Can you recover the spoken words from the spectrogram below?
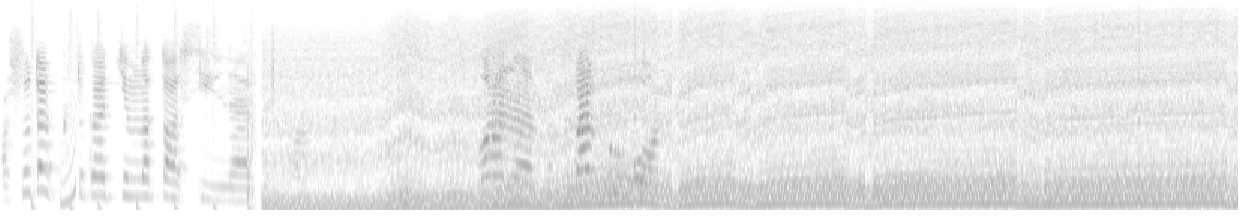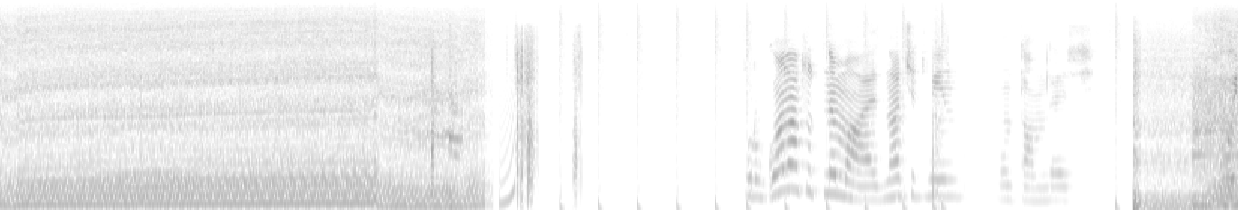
А что так такая темнота сильная? Ладно, покупаем фургон. Фургона тут немає, значить він вон там десь. Ой.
